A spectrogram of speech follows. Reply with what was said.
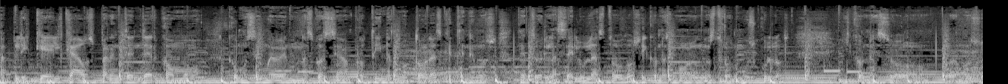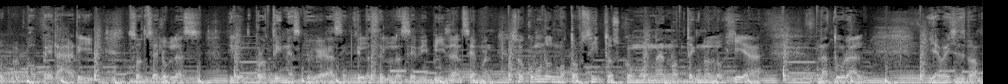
apliqué el caos para entender cómo, cómo se mueven unas cosas que se llaman proteínas motoras que tenemos dentro de las células todos y con eso movemos nuestros músculos y con eso podemos operar y son células, digo, proteínas que hacen que las células se dividan, se llaman, son como unos motorcitos, como nanotecnología natural y a veces van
